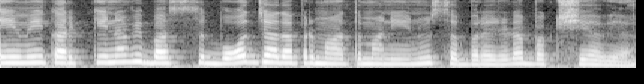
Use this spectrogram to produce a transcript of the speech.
ਐਵੇਂ ਕਰਕੇ ਨਾ ਵੀ ਬਸ ਬਹੁਤ ਜ਼ਿਆਦਾ ਪ੍ਰਮਾਤਮਾ ਨੇ ਇਹਨੂੰ ਸਬਰ ਹੈ ਜਿਹੜਾ ਬਖਸ਼ਿਆ ਹੋਇਆ।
